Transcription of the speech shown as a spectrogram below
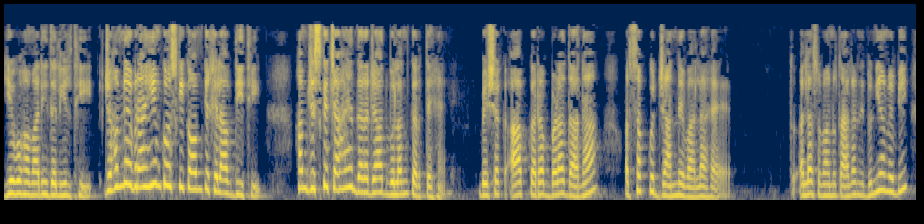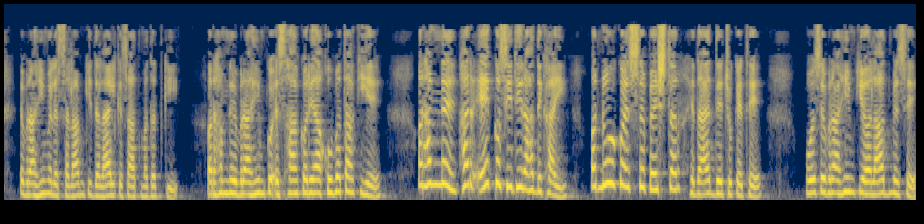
یہ وہ ہماری دلیل تھی، جو ہم نے ابراہیم کو اس کی قوم کے خلاف دی تھی۔ ہم جس کے چاہیں درجات بلند کرتے ہیں۔ بے شک آپ کا رب بڑا دانا اور سب کچھ جاننے والا ہے۔ تو اللہ سبحان تعالیٰ نے دنیا میں بھی ابراہیم علیہ السلام کی دلائل کے ساتھ مدد کی اور ہم نے ابراہیم کو اسحاق اور یعقوب عطا کیے اور ہم نے ہر ایک کو سیدھی راہ دکھائی اور نوح کو اس سے پیشتر ہدایت دے چکے تھے۔ وہ اس ابراہیم کی اولاد میں سے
